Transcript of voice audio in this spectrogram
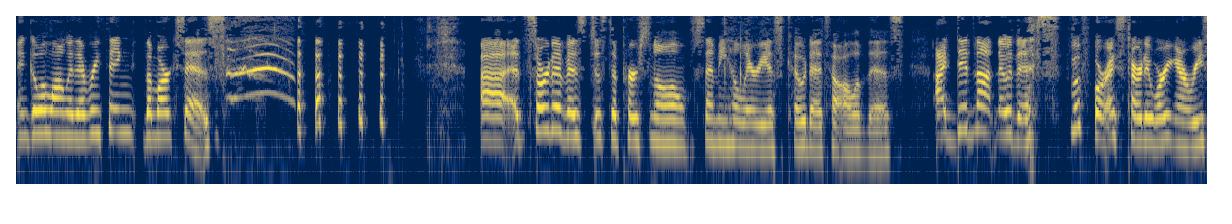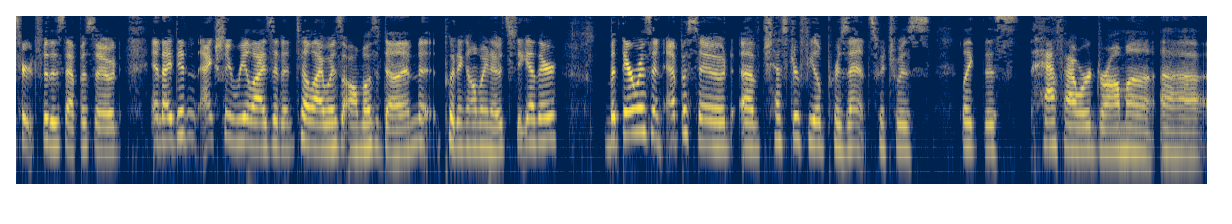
and go along with everything the mark says. Uh, sort of as just a personal, semi-hilarious coda to all of this. I did not know this before I started working on research for this episode, and I didn't actually realize it until I was almost done putting all my notes together. But there was an episode of Chesterfield Presents, which was like this half-hour drama, uh,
